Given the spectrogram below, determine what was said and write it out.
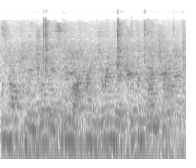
We hope you enjoy this new offering during your trip with Amtrak.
